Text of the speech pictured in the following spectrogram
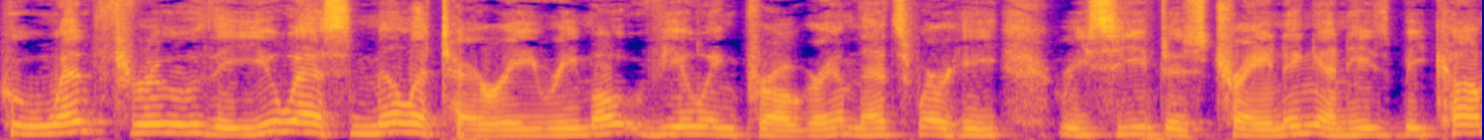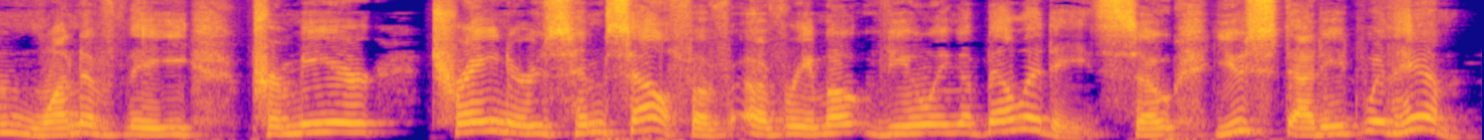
who went through the U.S. military remote viewing program. That's where he received his training, and he's become one of the premier trainers himself of, of remote viewing abilities. So you studied with him.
